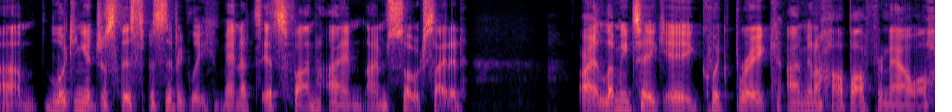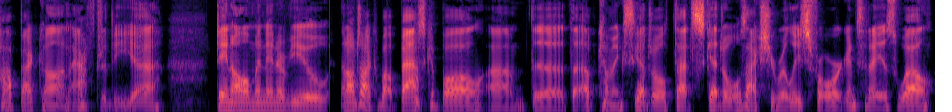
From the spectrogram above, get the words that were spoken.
um, looking at just this specifically, man, it's it's fun. I'm I'm so excited. All right, let me take a quick break. I'm gonna hop off for now. I'll hop back on after the uh, Dana Altman interview, and I'll talk about basketball, um, the the upcoming schedule. That schedule was actually released for Oregon today as well.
